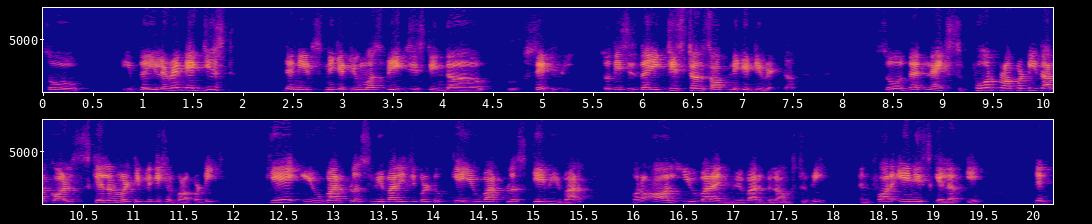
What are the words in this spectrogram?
So if the element exists, then its negative must be exist in the set V. So this is the existence of negative vector. So the next four properties are called scalar multiplication properties. K u bar plus V bar is equal to K u bar plus K V bar for all u bar and V bar belongs to V and for any scalar K. Then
